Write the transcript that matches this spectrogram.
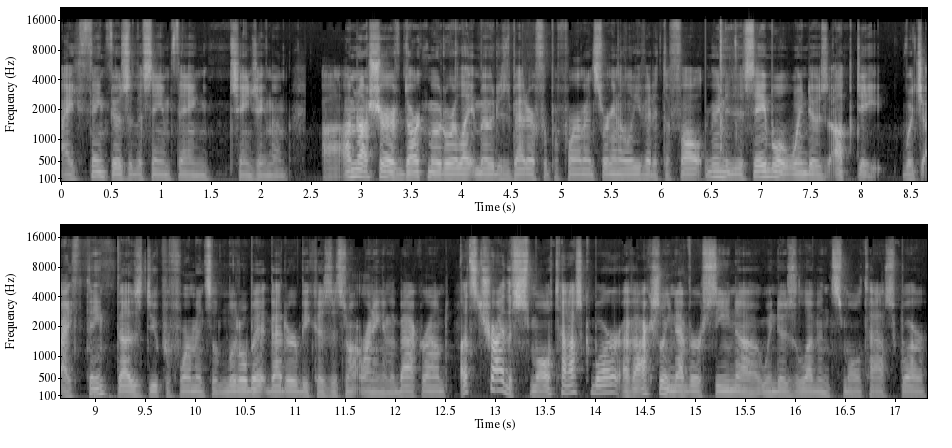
I think those are the same thing, changing them. Uh, I'm not sure if dark mode or light mode is better for performance. We're going to leave it at default. We're going to disable Windows Update, which I think does do performance a little bit better because it's not running in the background. Let's try the small taskbar. I've actually never seen a Windows 11 small taskbar.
